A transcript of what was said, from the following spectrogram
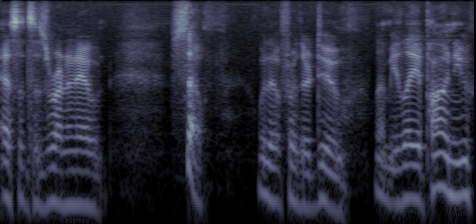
essence is running out. So, without further ado, let me lay upon you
